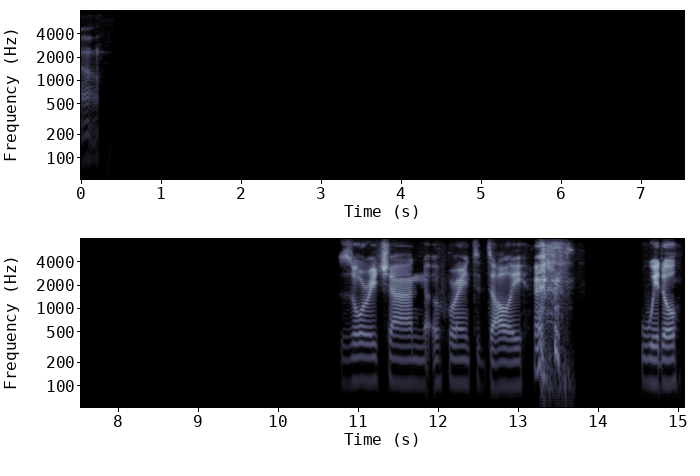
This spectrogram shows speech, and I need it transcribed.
Oh. Zori-chan, according to Dolly. Whittle.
